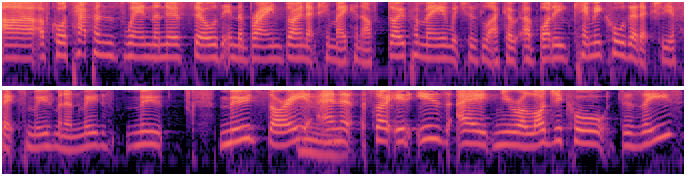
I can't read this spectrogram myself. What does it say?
uh, of course, happens when the nerve cells in the brain don't actually make enough dopamine, which is like a, a body chemical that actually affects movement and mood, mood, mood, sorry. And it, so it is a neurological disease.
